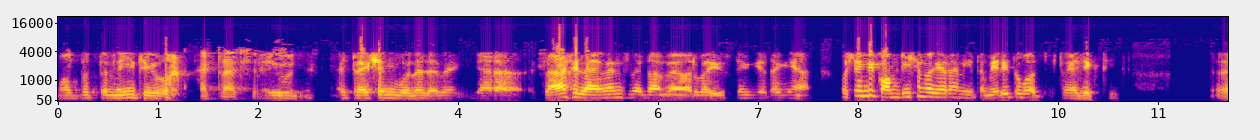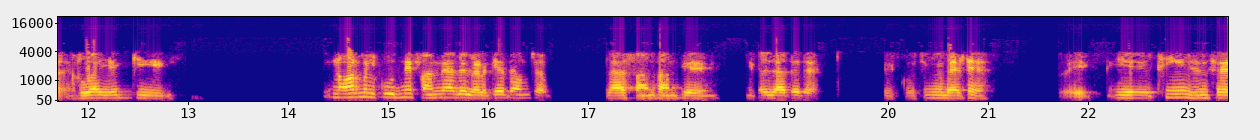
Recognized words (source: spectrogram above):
मोहब्बत तो नहीं थी वो। अट्रैक्शन अट्रैक्शन ही बोला जाता है ग्यारह क्लास इलेवेंथ में था मैं और भाई उस टाइम ये था कि हाँ उस टाइम भी कंपटीशन वगैरह नहीं था। मेरी तो बहुत ट्रेजिक थी। अ, हुआ ये कि नॉर्मल कूदने फांदने वाले लड़के थे हम सब क्लास फान फान के निकल जाते थे फिर कोचिंग में बैठे। तो एक ये थी जिनसे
